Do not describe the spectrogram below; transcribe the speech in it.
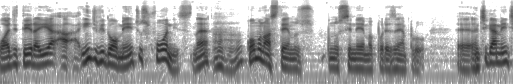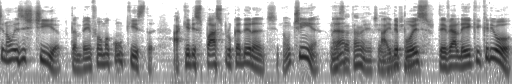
pode ter aí a- a- individualmente os fones, né? Como nós temos no cinema, por exemplo, é, antigamente não existia, também foi uma conquista. Aquele espaço para o cadeirante, não tinha, né? Exatamente, é, aí depois teve a lei que criou.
